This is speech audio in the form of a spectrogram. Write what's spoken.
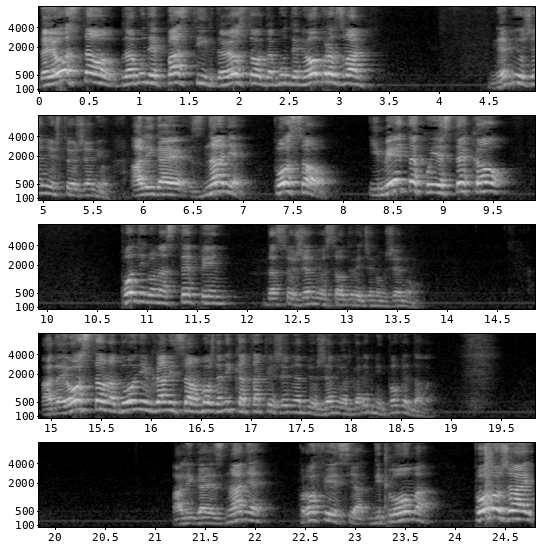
Da je ostao da bude pastir, da je ostao da bude neobrazvan, ne bi oženio što je oženio. Ali ga je znanje, posao, i meta koji je stekao podiglo na stepen da se oženio sa određenom ženom. A da je ostao na donjim granicama, možda nikad takve žene ne bi oženio, jer ga ne bi ni pogledala. Ali ga je znanje, profesija, diploma, položaj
